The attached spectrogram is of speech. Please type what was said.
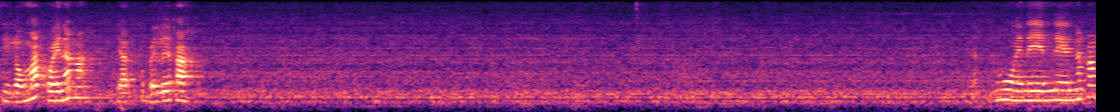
ที่เรามักไว้นะคะ ยัดเข้าไปเลยค่ะ ยัดห มว้เน้นๆนะคะ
